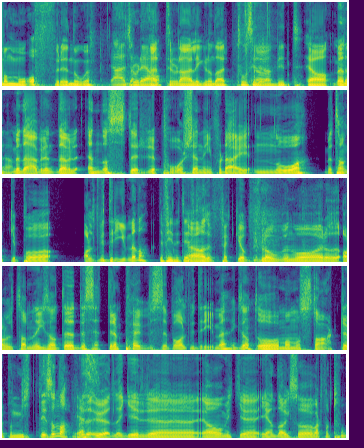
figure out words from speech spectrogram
man må ofre noe. ja jeg tror det Jeg er tror det er, ligger noe der. to sider Ja. av mynt. Ja, Men, Ja. men det, er vel en, det er vel enda større påkjenning for deg nå, med tanke på alt vi driver med, da. Definitivt. Ja, det fucker opp flowen vår og alt sammen. ikke sant? Det, det setter en pause på alt vi driver med, ikke sant? og man må starte på nytt, liksom. da. Fordi Yes. det ødelegger, eh, ja, om ikke én dag, så i hvert fall to,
